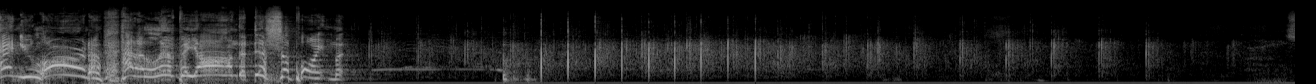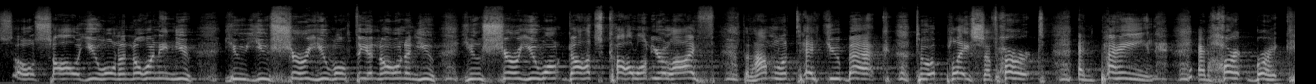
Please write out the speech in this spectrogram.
and you learn how to live beyond the disappointment. So Saul, you want anointing? You you you sure you want the anointing? You you sure you want God's call on your life? Then I'm going to take you back to a place of hurt and pain and heartbreak.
